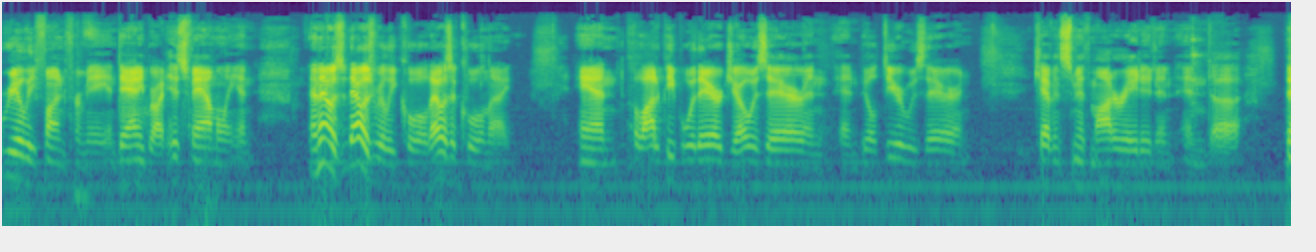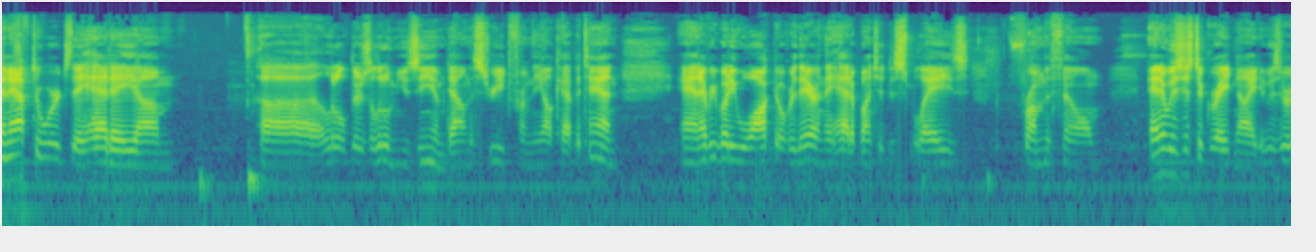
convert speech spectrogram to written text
really fun for me. And Danny brought his family, and and that was that was really cool. That was a cool night, and a lot of people were there. Joe was there, and and Bill Dear was there, and Kevin Smith moderated, and and uh, then afterwards they had a. Um, uh, little there's a little museum down the street from the El Capitan, and everybody walked over there, and they had a bunch of displays from the film, and it was just a great night. It was a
